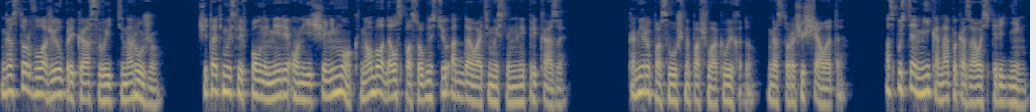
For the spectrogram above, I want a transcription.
Гастор вложил приказ выйти наружу. Читать мысли в полной мере он еще не мог, но обладал способностью отдавать мысленные приказы. Камира послушно пошла к выходу. Гастор ощущал это а спустя миг она показалась перед ним.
